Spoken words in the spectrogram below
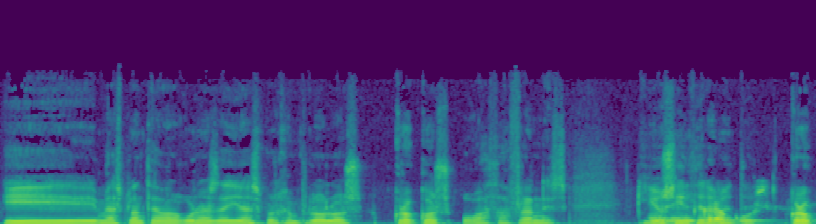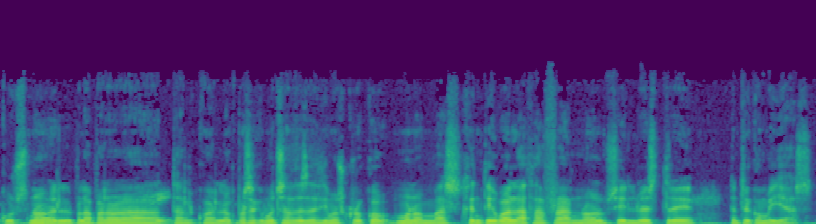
y me has planteado algunas de ellas, por ejemplo, los crocos o azafranes yo sinceramente... Crocus. Crocus, ¿no? la palabra tal cual. Lo que pasa es que muchas veces decimos croco, bueno, más gente igual azafrán, ¿no? Silvestre, entre comillas.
